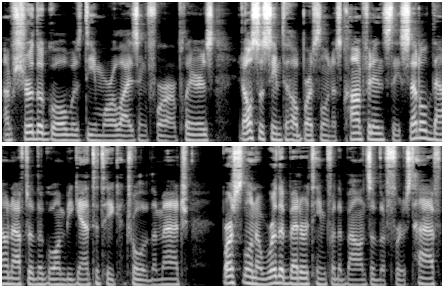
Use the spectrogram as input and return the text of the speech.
I'm sure the goal was demoralizing for our players. It also seemed to help Barcelona's confidence. They settled down after the goal and began to take control of the match. Barcelona were the better team for the balance of the first half.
